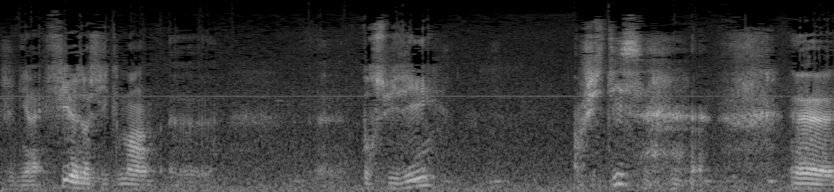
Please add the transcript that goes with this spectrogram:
je dirais philosophiquement poursuivi en justice euh,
